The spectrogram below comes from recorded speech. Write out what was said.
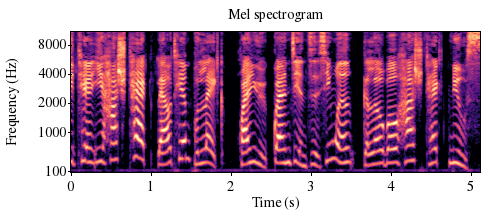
一天一 hashtag 聊天不累，环宇关键字新闻 global hashtag news。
